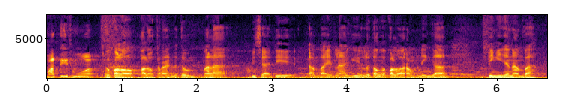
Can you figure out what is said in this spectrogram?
mati semua. Lu kalau kalau keren itu malah bisa ditambahin lagi. Lu tau gak kalau orang meninggal tingginya nambah?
